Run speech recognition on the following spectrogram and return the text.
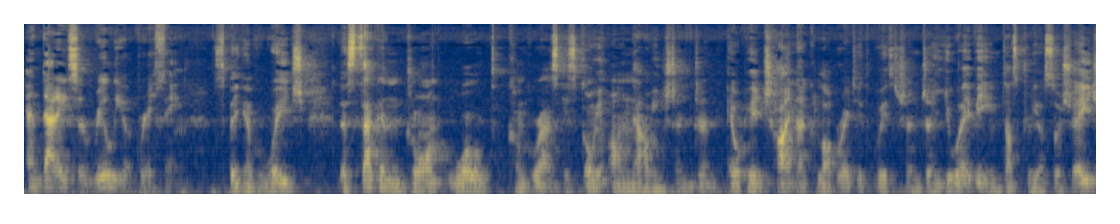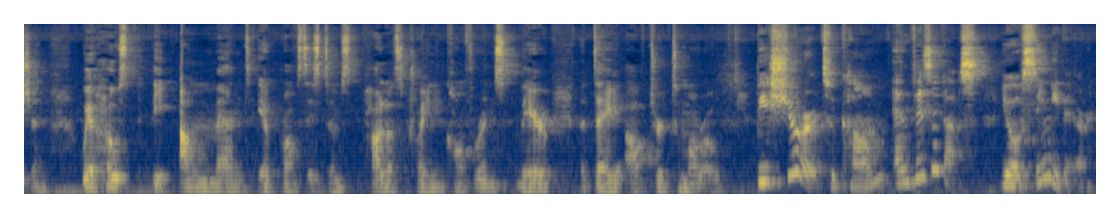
and that is really a great thing. Speaking of which, the second Drone World Congress is going on now in Shenzhen. AOPA China collaborated with Shenzhen UAV Industry Association will host the Unmanned Aircraft Systems Pilots Training Conference there the day after tomorrow. Be sure to come and visit us. You'll see me there.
